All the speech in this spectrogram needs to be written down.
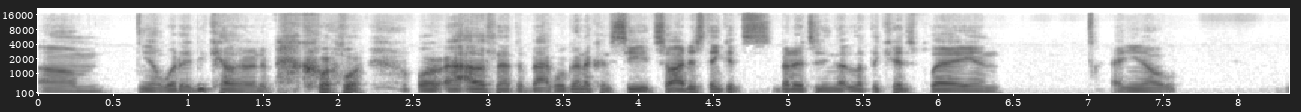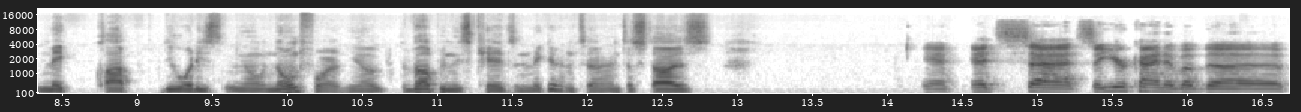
Um, you know, whether it be Kelleher in the back or or, or Alisson at the back, we're gonna concede. So I just think it's better to let the kids play and and you know make Klopp do what he's you know known for. You know, developing these kids and making them into into stars. Yeah, it's uh, so you're kind of of the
